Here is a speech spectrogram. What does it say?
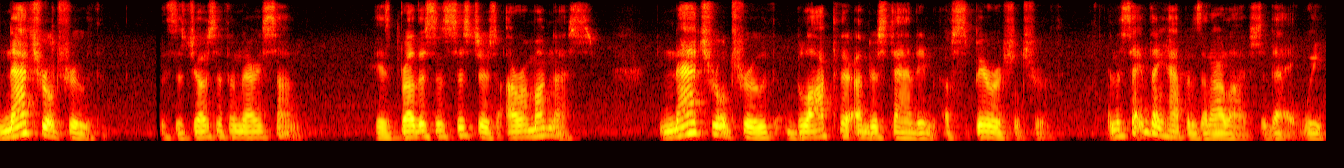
Natural truth, this is Joseph and Mary's son. His brothers and sisters are among us. Natural truth blocked their understanding of spiritual truth. And the same thing happens in our lives today. We,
